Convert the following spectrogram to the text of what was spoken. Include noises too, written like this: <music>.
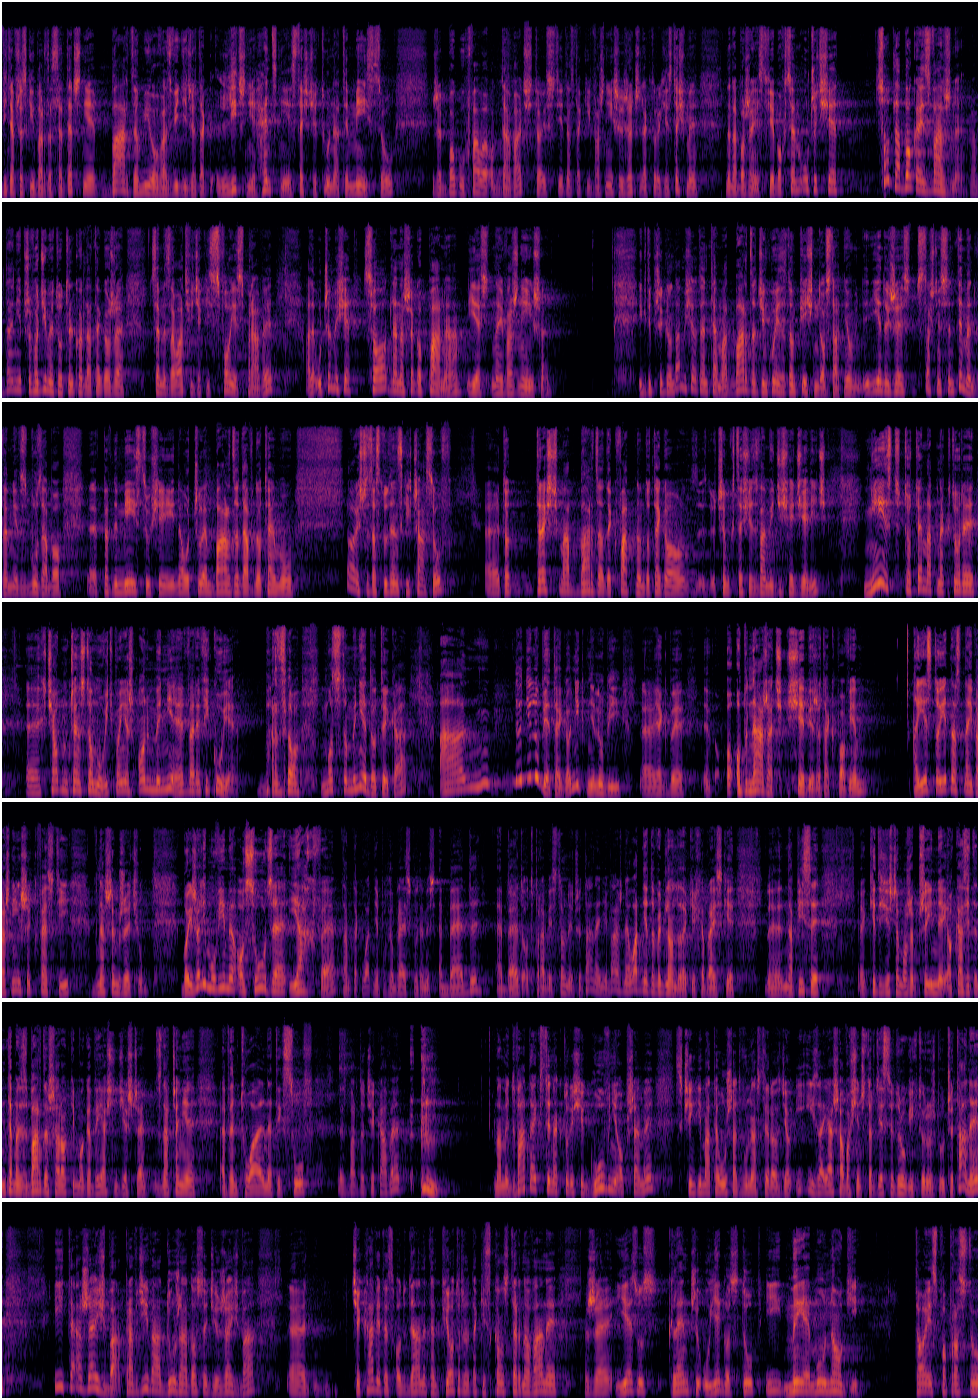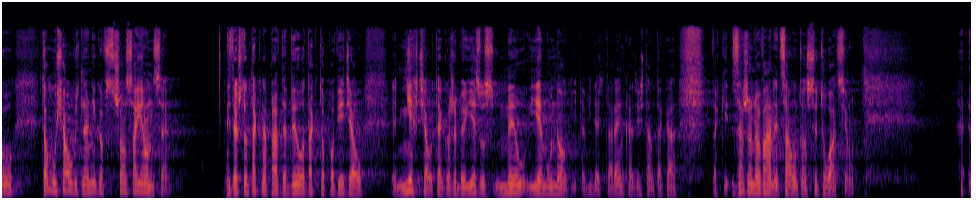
Witam wszystkich bardzo serdecznie. Bardzo miło Was widzieć, że tak licznie, chętnie jesteście tu na tym miejscu, że Bogu chwałę oddawać. To jest jedna z takich ważniejszych rzeczy, dla których jesteśmy na nabożeństwie, bo chcemy uczyć się, co dla Boga jest ważne. Prawda? Nie przychodzimy tu tylko dlatego, że chcemy załatwić jakieś swoje sprawy, ale uczymy się, co dla naszego Pana jest najważniejsze. I gdy przyglądamy się na ten temat, bardzo dziękuję za tę pieśń do ostatnią. Nie dość, że jest strasznie sentyment we mnie wzbudza, bo e, w pewnym miejscu się jej nauczyłem bardzo dawno temu, no jeszcze za studenckich czasów. E, to treść ma bardzo adekwatną do tego, czym chcę się z wami dzisiaj dzielić. Nie jest to temat, na który e, chciałbym często mówić, ponieważ on mnie weryfikuje. Bardzo mocno mnie dotyka, a no nie lubię tego. Nikt nie lubi e, jakby e, obnażać siebie, że tak powiem. A jest to jedna z najważniejszych kwestii w naszym życiu. Bo jeżeli mówimy o słudze Jahwe, tam tak ładnie po hebrajsku tam jest ebed, ebed od prawej strony czytane, nieważne, ładnie to wygląda, takie hebrajskie e, napisy. Kiedyś jeszcze może przy innej okazji ten temat jest bardzo szeroki, mogę wyjaśnić jeszcze znaczenie ewentualne tych słów. To jest bardzo ciekawe. <clears throat> Mamy dwa teksty, na które się głównie oprzemy z Księgi Mateusza, 12 rozdział i Izajasza, właśnie 42, który już był czytany. I ta rzeźba, prawdziwa, duża dosyć rzeźba, e, ciekawie to jest oddane, ten Piotr taki skonsternowany, że Jezus klęczy u jego stóp i myje mu nogi. To jest po prostu, to musiało być dla niego wstrząsające. I zresztą tak naprawdę było, tak to powiedział. Nie chciał tego, żeby Jezus mył jemu nogi. To widać ta ręka gdzieś tam taka, taki zażenowany całą tą sytuacją.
